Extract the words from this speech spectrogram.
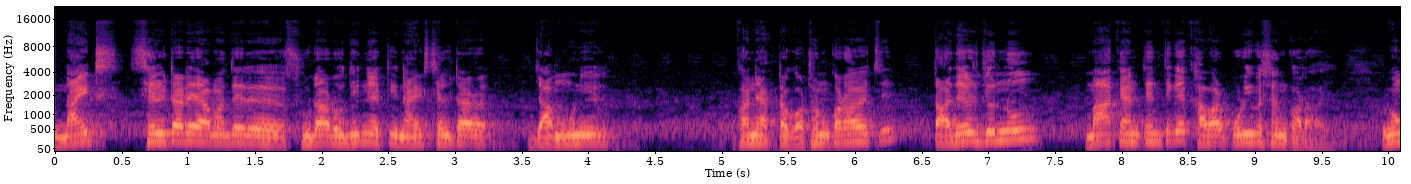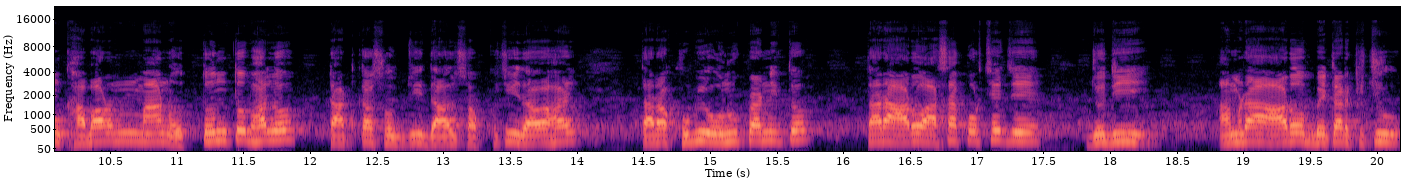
নাইট শেল্টারে আমাদের সুরার অধীনে একটি নাইট শেল্টার জামমুনির ওখানে একটা গঠন করা হয়েছে। তাদের জন্য মা ক্যান্টিন থেকে খাবার পরিবেশন করা হয় এবং খাবার মান অত্যন্ত ভালো, টাটকা সবজি, ডাল সব কিছুই দেওয়া হয়। তারা খুবই অনুপ্রাণিত। তারা আরও আশা করছে যে যদি আমরা আরও বেটার কিছু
